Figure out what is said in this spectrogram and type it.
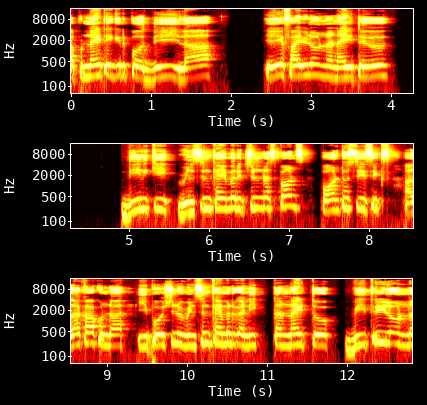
అప్పుడు నైట్ ఎగిరిపోద్ది. ఇలా ఏ ఫైవ్లో ఉన్న నైట్ దీనికి విన్సన్ కైమర్ ఇచ్చిన response pawn to c six అలా కాకుండా ఈ పొజిషన్ విన్సన్ కైమర్ కానీ తన నైట్తో బీ త్రీలో ఉన్న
